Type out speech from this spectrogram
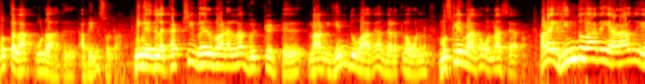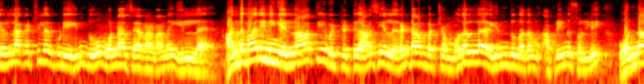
முத்தலாக் கூடாது அப்படின்னு சொல்றாங்க. நீங்க இதுல கட்சி வேறுபாடெல்லாம் விட்டுட்டு நான் இந்துவாக அந்த இடத்துல ஒன்று முஸ்லீமாக ஒன்றா சேர்றோம் ஆனா இந்துவாக யாராவது எல்லா கட்சியில இருக்கக்கூடிய இந்துவும் ஒண்ணா சேர்றானான்னு இல்ல. அந்த மாதிரி நீங்க எல்லாத்தையும் விட்டுட்டு அரசியல் இரண்டாம் பட்சம் முதல்ல இந்து மதம் அப்படின்னு சொல்லி ஒண்ணா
